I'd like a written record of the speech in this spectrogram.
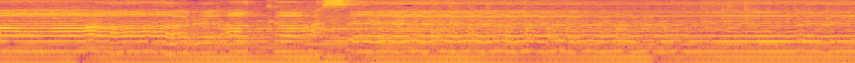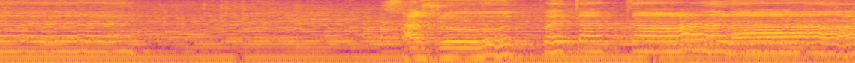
Vară acasă. Să ajut pe tata la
